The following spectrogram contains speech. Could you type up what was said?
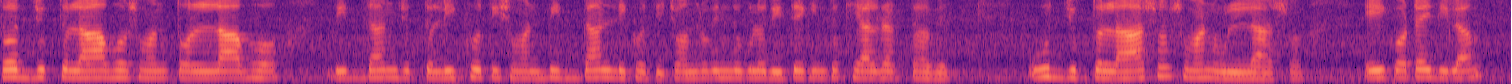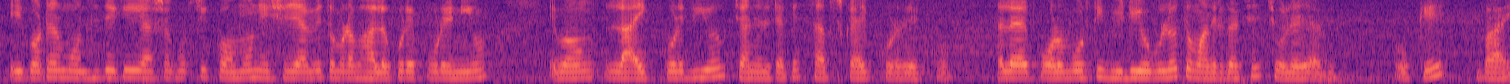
তৎযুক্ত লাভ সমান তল্লাভ বিদ্যানযুক্ত লিখতি সমান বিদ্যান লিখতি, চন্দ্রবিন্দুগুলো দিতে কিন্তু খেয়াল রাখতে হবে। উদযুক্ত লাস সমান উল্লাস এই কটাই দিলাম। এই কটার মধ্যে থেকেই আশা করছি কমন এসে যাবে। তোমরা ভালো করে পড়ে নিও এবং লাইক করে দিও। চ্যানেলটাকে সাবস্ক্রাইব করে রেখো। তাহলে পরবর্তী ভিডিওগুলো তোমাদের কাছে চলে যাবে। ওকে বাই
